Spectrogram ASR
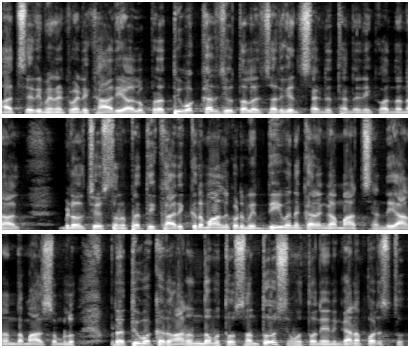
ఆశ్చర్యమైనటువంటి కార్యాలు ప్రతి ఒక్కరి జీవితాల్లో జరిగించండి తండ్రి. నీకు వందనాలు. బిడలు చేస్తున్న ప్రతి కార్యక్రమాలను కూడా మీరు దీవెనకరంగా మార్చండి. ఆనంద మాసంలో ప్రతి ఒక్కరు ఆనందంతో సంతోషంతో నేను గణపరుస్తూ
